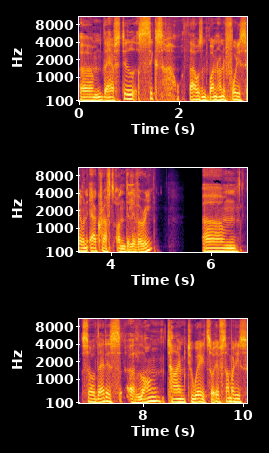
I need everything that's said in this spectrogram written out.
Um, they have still 6,147 aircrafts on delivery. Um, so that is a long time to wait. So if somebody's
